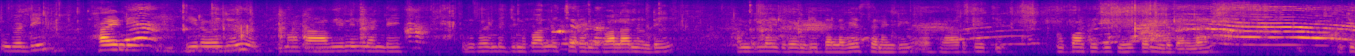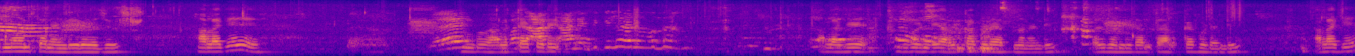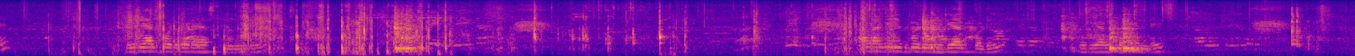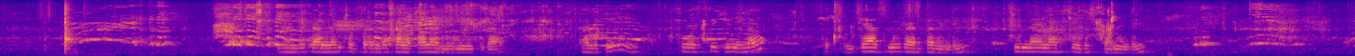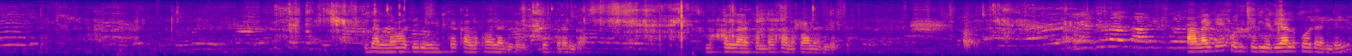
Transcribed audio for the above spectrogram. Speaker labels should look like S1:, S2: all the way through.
S1: ఇదిగోండి. హాయ్ అండి. ఈరోజు మాకు ఆవినిందండి ఇదిగోండి జిన్ను పాలు తెచ్చారండి పాలా నుండి అందులో ఇదిగోండి బెల్లం వేసానండి. ఒక అర కేజీ ముప్పావు కేజీ వేసానండి బెల్లం. జిన్ను వండుతానండి ఈరోజు. అలాగే అలక్కాయ పొడి. అలాగే ఇదిగోండి అలక్కాయ పొడి వేస్తున్నానండి. అదిగోండి ఇదంతా అలక్కాయ పొడి అండి. అలాగే మిరియాల పొడి కూడా వేస్తున్నాను. అలాగే ఇది కూడా మిరియాల పొడి. మిరియాల పొడి అండి. అండి కళ్ళని శుభ్రంగా కలపాలండి నీట్గా. కలిపి పోసి గిన్నెలో గ్యాస్ మీద పెడతానండి. చిన్న అయినాక చూపిస్తానండి. బెల్లం అది నీట్గా కలపాలండి శుభ్రంగా. ముక్కలు లేకుండా కలపాలండి. అలాగే కొంచెం మిరియాలు కూడా అండి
